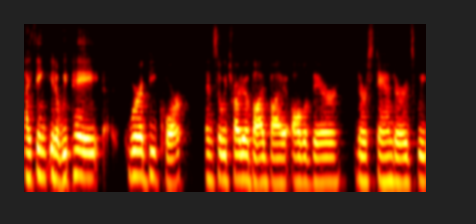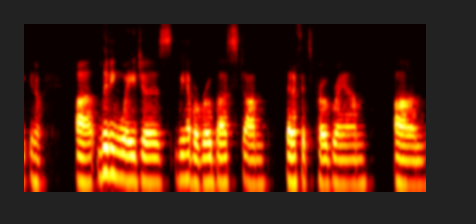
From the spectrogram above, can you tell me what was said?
i think you know we pay we're a b corp and so we try to abide by all of their their standards we you know uh, living wages. We have a robust um, benefits program, um,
